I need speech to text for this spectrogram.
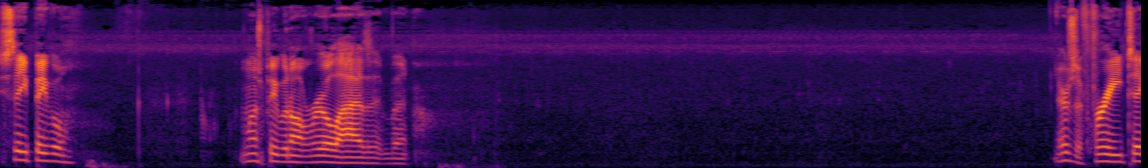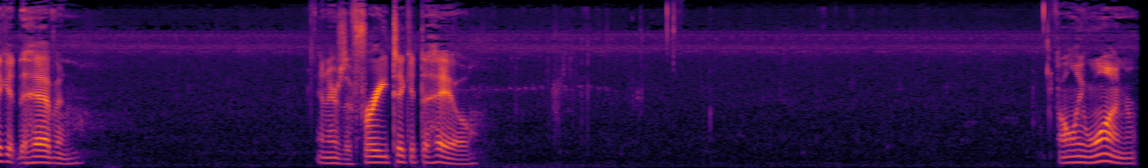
You see, people, most people don't realize it, but there's a free ticket to heaven, and there's a free ticket to hell. Only one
